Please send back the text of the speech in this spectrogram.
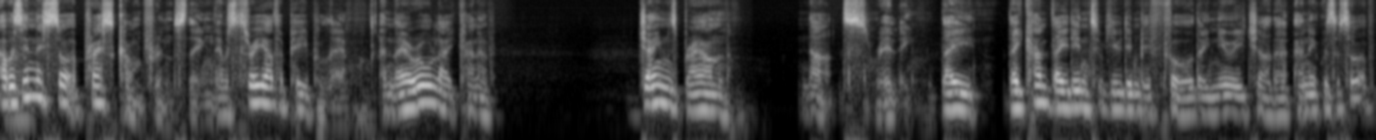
I was in this sort of press conference thing. There was three other people there, and they were all like kind of James Brown nuts. Really, they they kind they'd interviewed him before. They knew each other, and it was a sort of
